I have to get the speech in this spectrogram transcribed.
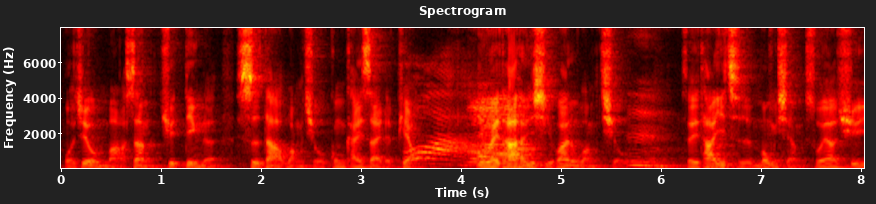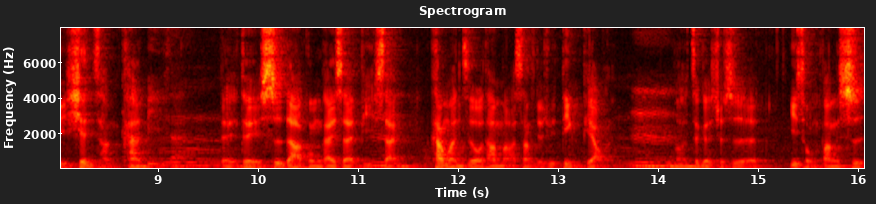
我就马上去订了四大网球公开赛的票，哇，因为他很喜欢网球，嗯，所以他一直梦想说要去现场看。比赛，嗯对对，四大公开赛比赛，看完之后他马上就去订票了。嗯。啊，这个就是一种方式。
